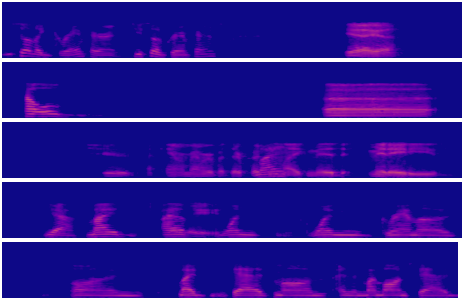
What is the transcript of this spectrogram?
you still have like grandparents do you still have grandparents yeah, yeah. how old Uh, shoot, I can't remember, but they're pushing My- like mid mid 80s. yeah my i have one one grandma on my dad's mom and then my mom's dad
